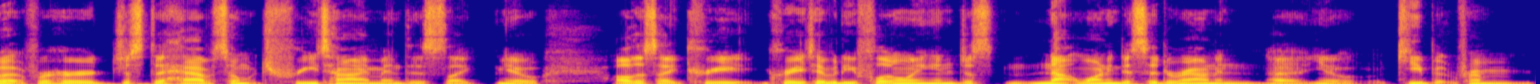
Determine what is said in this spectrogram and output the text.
But for her just to have so much free time and this like you know all this like create creativity flowing and just not wanting to sit around and uh, you know keep it from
